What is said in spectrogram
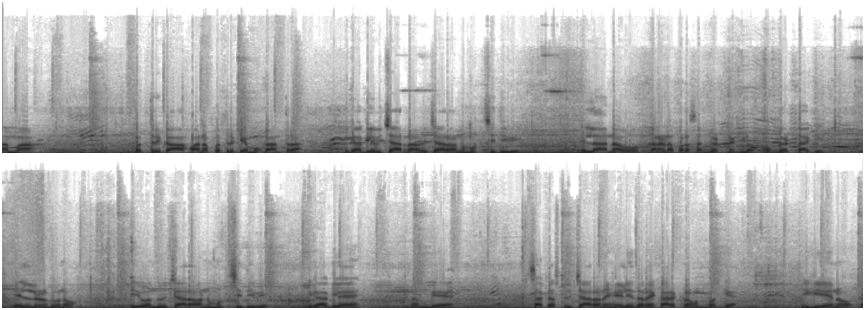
ನಮ್ಮ ಪತ್ರಿಕಾ ಆಹ್ವಾನ ಪತ್ರಿಕೆ ಮುಖಾಂತರ ಈಗಾಗಲೇ ವಿಚಾರನ ವಿಚಾರವನ್ನು ಮುಟ್ಟಿಸಿದ್ದೀವಿ ಎಲ್ಲ ನಾವು ಕನ್ನಡ ಪರ ಸಂಘಟನೆಗಳು ಒಗ್ಗಟ್ಟಾಗಿ ಎಲ್ರಿಗೂ ಈ ಒಂದು ವಿಚಾರವನ್ನು ಮುಟ್ಟಿಸಿದ್ದೀವಿ ಈಗಾಗಲೇ ನಮಗೆ ಸಾಕಷ್ಟು ವಿಚಾರನ ಹೇಳಿದ್ದಾರೆ ಕಾರ್ಯಕ್ರಮದ ಬಗ್ಗೆ. ಈಗೇನು ಕ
